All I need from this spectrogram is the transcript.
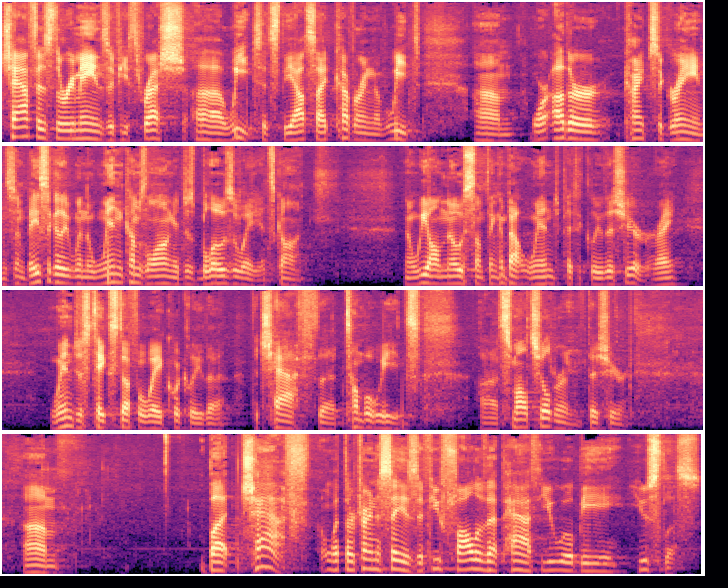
Chaff is the remains if you thresh uh, wheat, it's the outside covering of wheat um, or other kinds of grains. And basically, when the wind comes along, it just blows away, it's gone. Now, we all know something about wind, particularly this year, right? Wind just takes stuff away quickly the, the chaff, the tumbleweeds, uh, small children this year. Um, but chaff, what they're trying to say is if you follow that path, you will be useless,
